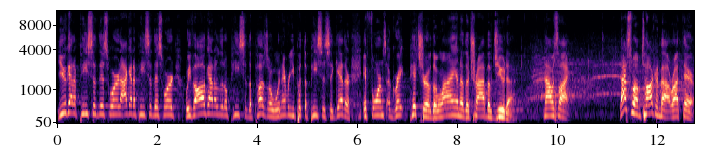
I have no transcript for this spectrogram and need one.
you got a piece of this word. I got a piece of this word. We've all got a little piece of the puzzle. Whenever you put the pieces together, it forms a great picture of the lion of the tribe of Judah. And I was like, that's what I'm talking about right there.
